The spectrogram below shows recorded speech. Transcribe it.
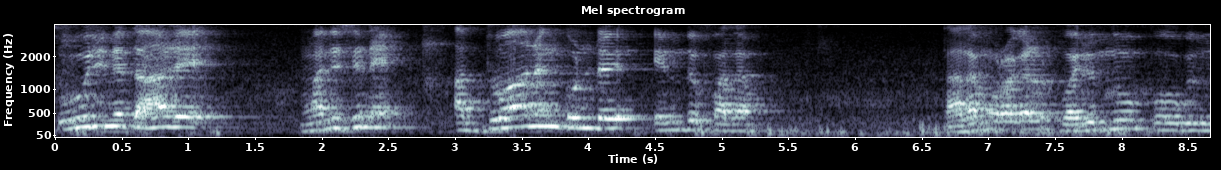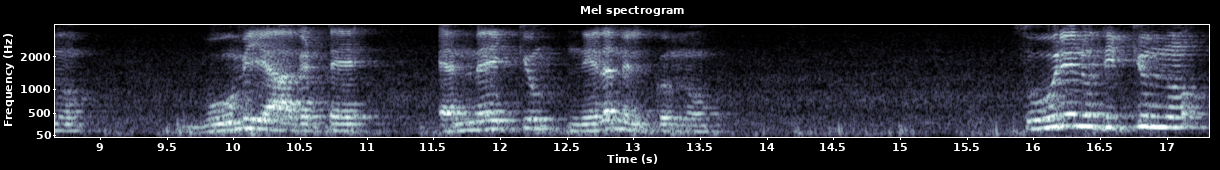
സൂര്യന് താഴെ മനുഷ്യനെ അധ്വാനം കൊണ്ട് എന്ത് ഫലം? തലമുറകൾ വരുന്നു പോകുന്നു ഭൂമിയാകട്ടെ എന്നേക്കും നിലനിൽക്കുന്നു. സൂര്യൻ ഉദിക്കുന്നു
